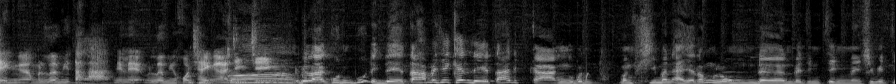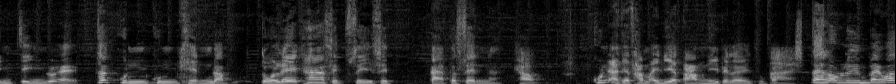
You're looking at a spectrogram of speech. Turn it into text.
จ๋งๆอะมันเริ่มที่ตลาดนี่แหละมันเริ่มที่คนใช้งานจริง ๆ เวลาคุณพูดถึง Data ไม่ใช่แค่ Data ที่กางอยู่บนบางทีมันอาจจะต้องลงเดินไปจริง ๆ ในชีวิตจริง ๆ ด้วย ถ้าคุณคุณเห็นแบบตัวเลข 50 40 8%นะๆครับคุณอาจจะทำไอเดียตามนี้ไปเลยถูกปะอ่าแต่เราลืมไปว่า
